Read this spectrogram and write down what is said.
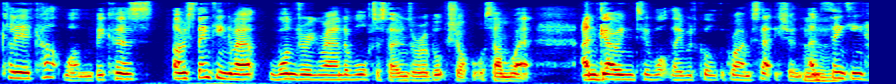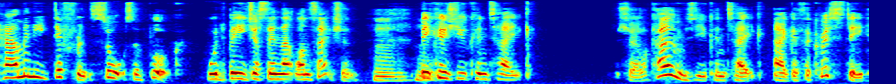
clear cut one because I was thinking about wandering around a Waterstones or a bookshop or somewhere and going to what they would call the crime section and hmm. thinking how many different sorts of book would be just in that one section. Hmm. Because you can take Sherlock Holmes, you can take Agatha Christie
